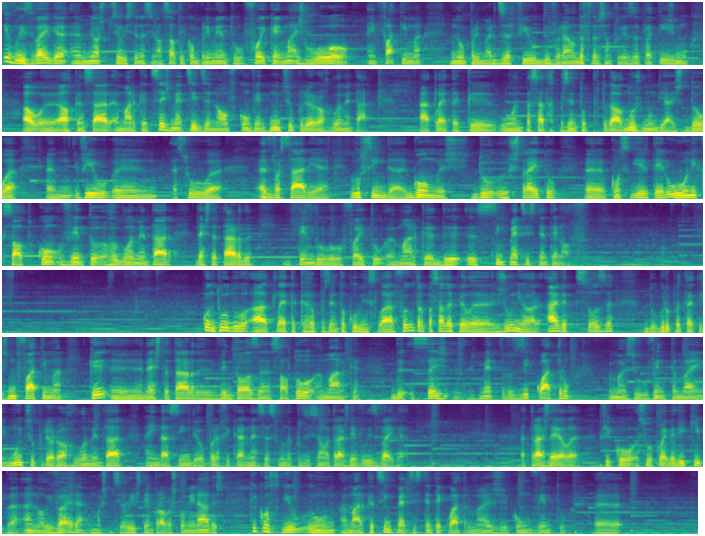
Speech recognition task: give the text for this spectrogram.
Evelise Veiga, a melhor especialista nacional salto e comprimento, foi quem mais voou em Fátima no primeiro desafio de verão da Federação Portuguesa de Atletismo, ao uh, alcançar a marca de 6,19 metros com vento muito superior ao regulamentar. A atleta que o ano passado representou Portugal nos Mundiais de Doha um, viu um, a sua adversária Lucinda Gomes do Estreito uh, conseguir ter o único salto com vento regulamentar desta tarde, tendo feito a marca de 5,79 m. Contudo, a atleta que representa o Clube Insular foi ultrapassada pela Júnior Ágate Souza, do Grupo Atletismo de Fátima, que eh, nesta tarde ventosa saltou a marca de 6 metros 4, mas o vento também muito superior ao regulamentar, ainda assim deu para ficar nessa segunda posição atrás de Evelise Veiga. Atrás dela ficou a sua colega de equipa Ana Oliveira, uma especialista em provas combinadas, que conseguiu um, a marca de 5,74 m, mas com um vento uh,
